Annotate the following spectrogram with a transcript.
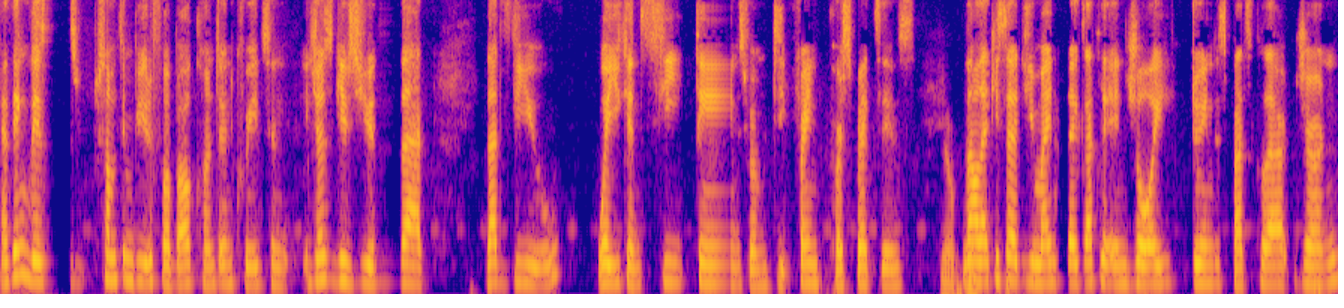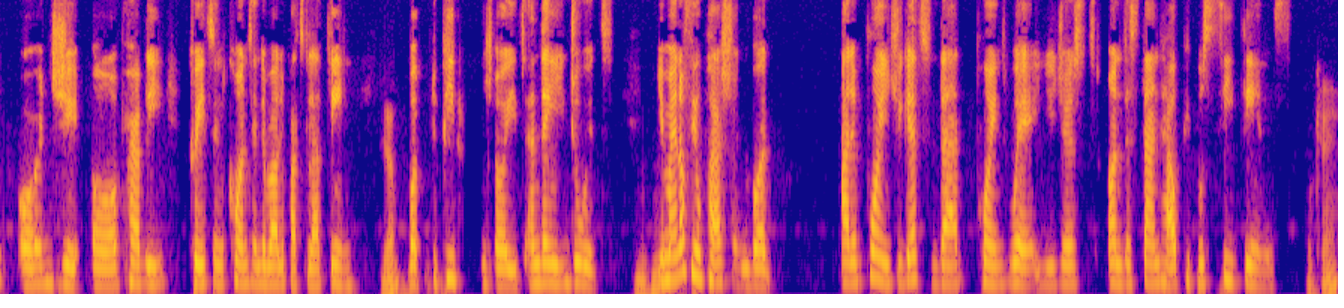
I think there's something beautiful about content creating. It just gives you that that view where you can see things from different perspectives. Yeah. Now, like you said, you might exactly enjoy doing this particular journey or j- or probably creating content about a particular thing. Yeah. But the people enjoy it, and then you do it. Mhm. You might not feel passion, but at a point, you get to that point where you just understand how people see things Okay.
